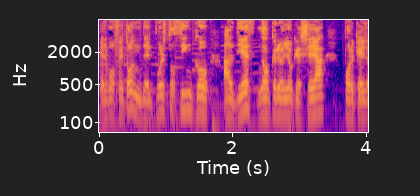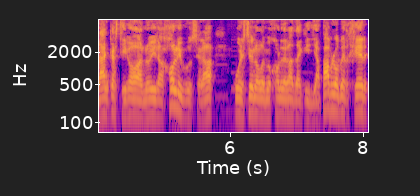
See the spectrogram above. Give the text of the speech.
el bofetón del puesto 5 al 10, no creo yo que sea porque le han castigado a no ir a Hollywood, será cuestión a lo mejor de la taquilla. Pablo Berger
